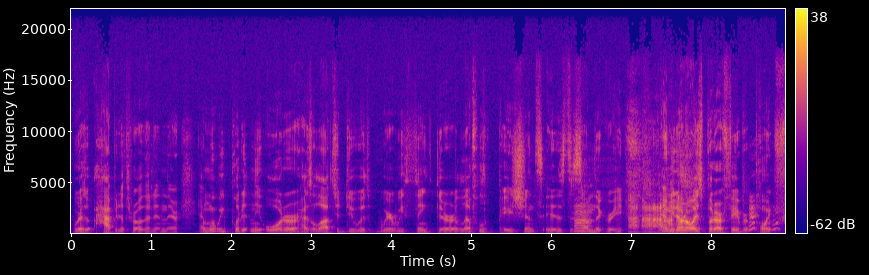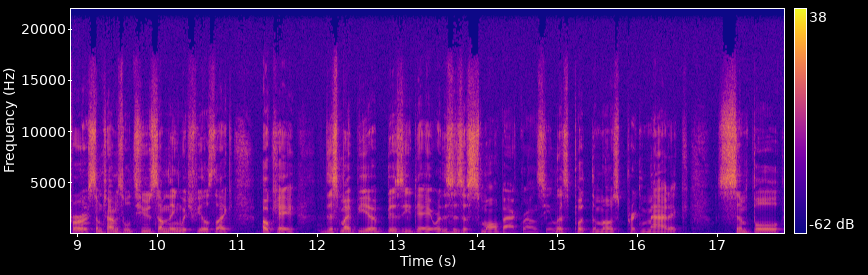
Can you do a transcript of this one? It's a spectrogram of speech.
we're happy to throw that in there. And where we put it in the order has a lot to do with where we think their level of patience is to some hmm. degree. and we don't always put our favorite point first. Sometimes we'll choose something which feels like, okay, this might be a busy day or this is a small background scene. Let's put the most pragmatic, simple,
